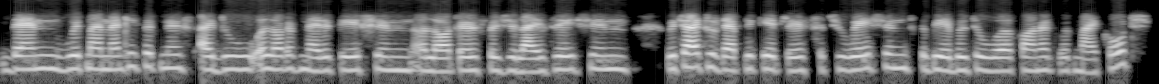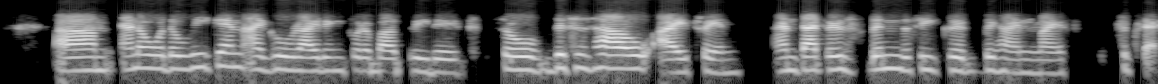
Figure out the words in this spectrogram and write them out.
Then with my mental fitness, I do a lot of meditation, a lot of visualization. We try to replicate race situations to be able to work on it with my coach. Um, and over the weekend, I go riding for about three days. So this is how I train, and that has been the secret behind my success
